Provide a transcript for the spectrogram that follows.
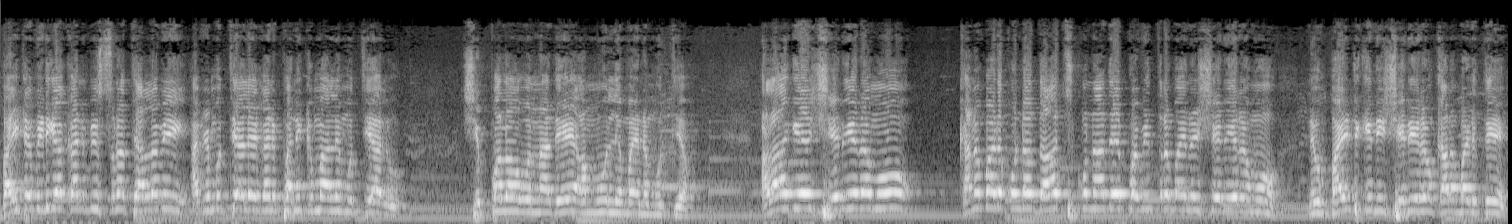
బయట విడిగా కనిపిస్తున్న తెల్లవి అవి ముత్యాలే కానీ పనికిమాలే ముత్యాలు. చిప్పలో ఉన్నదే అమూల్యమైన ముత్యం. అలాగే శరీరము కనబడకుండా దాచుకున్నదే పవిత్రమైన శరీరము. నువ్వు బయటికి నీ శరీరం కనబడితే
